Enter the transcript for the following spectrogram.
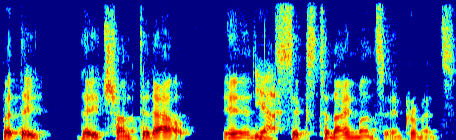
But they they chunked it out in yeah. six to nine months increments.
